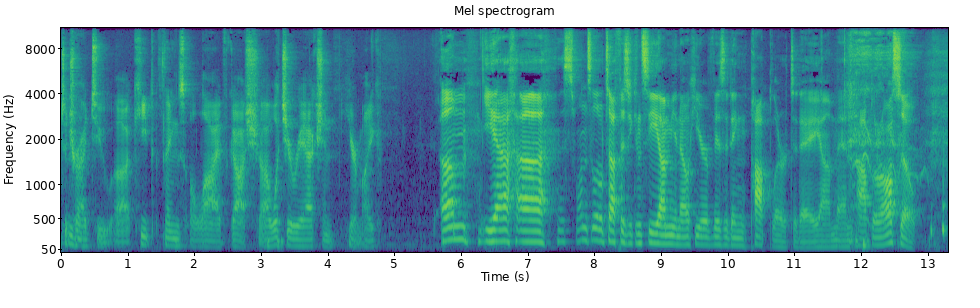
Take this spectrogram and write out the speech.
to try to uh, keep things alive. Gosh, uh, what's your reaction here, Mike? Um, yeah, uh, this one's a little tough. As you can see, I'm, you know, here visiting Poplar today. Um, and Poplar also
